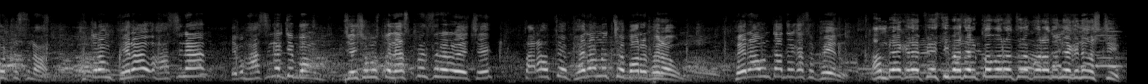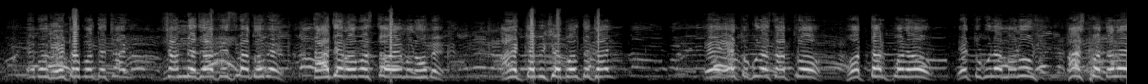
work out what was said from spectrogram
করতেছে না। সুতরাং ফেরাও হাসিনা এবং হাসিনার যে যে সমস্ত লেসপেন্সাররা রয়েছে, তারা হচ্ছে ফেরাউন হচ্ছে বড় ফেরাউন। ফেরাউন তাদের কাছে ফেল। আমরা এখানে ফেস্টিভালের কবরচনা করার জন্য এখানে আসছি এবং এটা বলতে চাই, সামনে যারা ফেস্টিভাল হবে, তাদের অবস্থাও এমন হবে। আরেকটা বিষয় বলতে চাই এতগুলো ছাত্র হত্যার পরেও এতগুলো মানুষ হাসপাতালে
